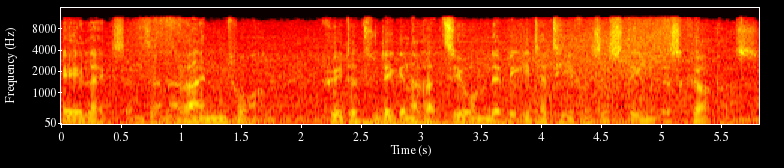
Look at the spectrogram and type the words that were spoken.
Elex in seiner reinen Form führte zu Degenerationen der vegetativen Systeme des Körpers.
